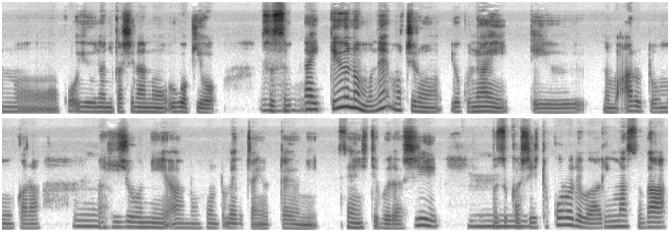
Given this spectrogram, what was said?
のこういう何かしらの動きを進めないっていうのもね、もちろん良くないっていうのもあると思うから、うんまあ、非常にあの本当めぐちゃん言ったようにセンシティブだし難しいところではありますが、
